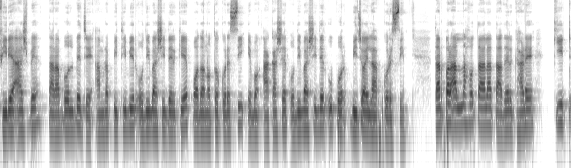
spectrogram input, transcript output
ফিরে আসবে। তারা বলবে যে, আমরা পৃথিবীর অধিবাসীদেরকে পদানত করেছি এবং আকাশের অধিবাসীদের উপর বিজয় লাভ করেছি। তারপর আল্লাহ তালা তাদের ঘাড়ে কীট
